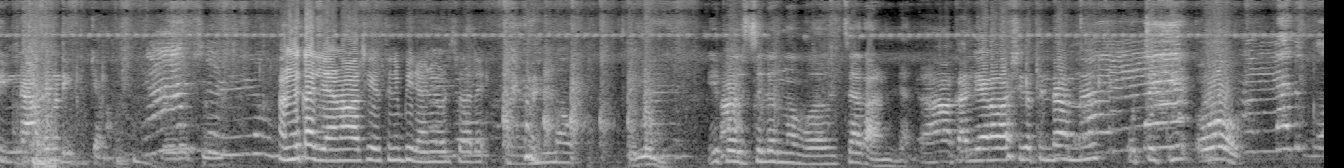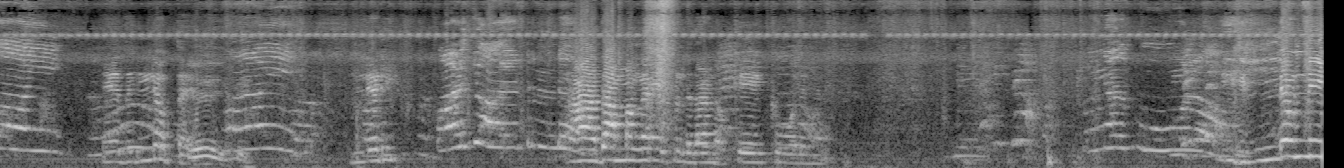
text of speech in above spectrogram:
തിന്നാതെ ഇരിക്കണം. അന്ന് കല്യാണ വാർഷികത്തിന് ബിരിയാണി മേടിച്ചാലേ ഈ പൊരിച്ചിലൊന്നും വേവിച്ചാ കാണില്ല. ആ കല്യാണ വാർഷികത്തിന്റെ അന്ന് ഉച്ചയ്ക്ക് ഓ. ഏതില്ല ഒത്ത. ഇല്ലടി. ആ അത് അമ്മ അങ്ങനെ ഇട്ടുണ്ട് ഇതാണ്ടോ കേക്ക് പോലെ ഇങ്ങനെ. ഇല്ല ഉണ്ണി.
